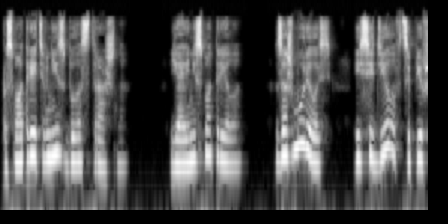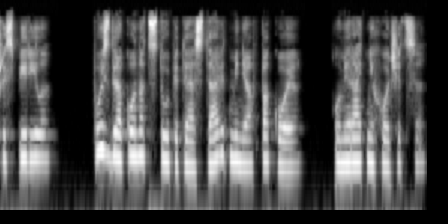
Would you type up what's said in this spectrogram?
Посмотреть вниз было страшно. Я и не смотрела. Зажмурилась и сидела, вцепившись в перила. Пусть дракон отступит и оставит меня в покое. Умирать не хочется.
